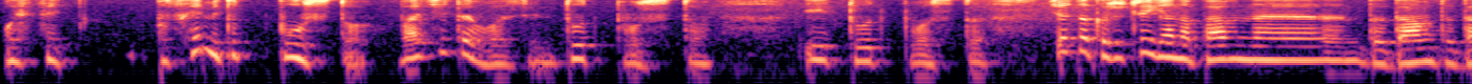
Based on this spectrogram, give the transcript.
ось цей по схемі тут пусто. Бачите, ось він, тут пусто. І тут пусто. Чесно кажучи, я напевне додам туди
